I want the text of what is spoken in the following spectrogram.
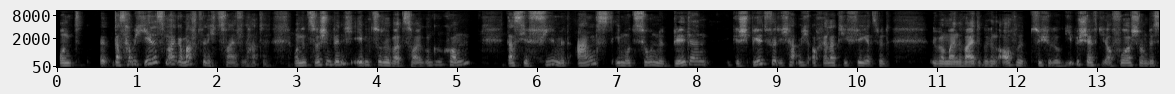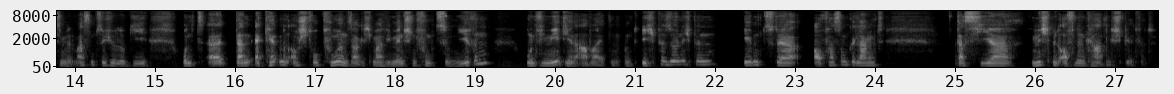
Und äh, das habe ich jedes Mal gemacht, wenn ich Zweifel hatte. Und inzwischen bin ich eben zu der Überzeugung gekommen, dass hier viel mit Angst, Emotionen, mit Bildern gespielt wird. Ich habe mich auch relativ viel jetzt mit über meine Weiterbildung auch mit Psychologie beschäftigt, auch vorher schon ein bisschen mit Massenpsychologie. Und äh, dann erkennt man auch Strukturen, sage ich mal, wie Menschen funktionieren und wie Medien arbeiten. Und ich persönlich bin eben zu der Auffassung gelangt, dass hier nicht mit offenen Karten gespielt wird.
